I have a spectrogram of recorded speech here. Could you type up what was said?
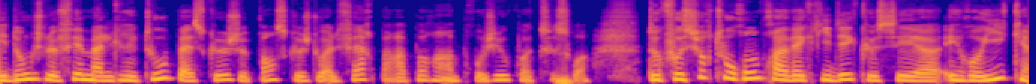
et donc, je le fais malgré tout parce que je pense que je dois le faire par rapport à un projet ou quoi que ce mm. soit. Donc, faut surtout rompre avec l'idée que c'est euh, héroïque.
